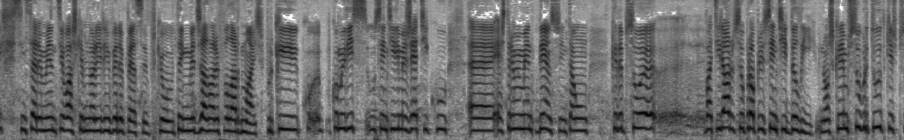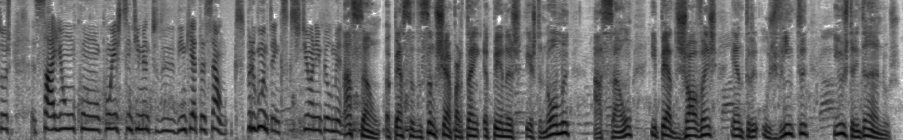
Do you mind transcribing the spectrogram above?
Sinceramente, eu acho que é melhor irem ver a peça, porque eu tenho medo de já estar a falar demais. Porque, como eu disse, o sentido imagético uh, é extremamente denso, então cada pessoa uh, vai tirar o seu próprio sentido dali. Nós queremos, sobretudo, que as pessoas saiam com, com este sentimento de, de inquietação, que se perguntem, que se questionem pelo menos. Ação. A peça de Sam Shepard tem apenas este nome, Ação, e pede jovens entre os 20 e os 30 anos.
